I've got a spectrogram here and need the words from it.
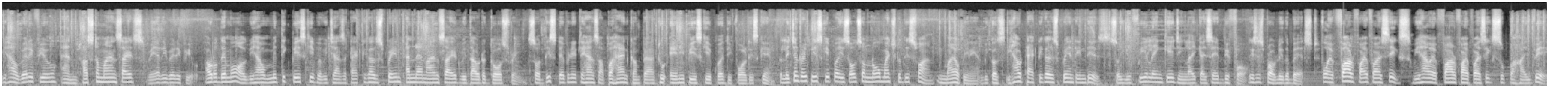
We have very few and custom iron sights very very few. Out of them all we have Mythic Peacekeeper which has a tactical sprint and an iron sight without a ghost ring. So this definitely has upper hand compared to any Peacekeeper default skin. The legendary Peacekeeper is also no match to this one in my opinion because we have tactical sprint in this so you feel engaging like I said before. This is probably the best. For FR556 we have a FR556 Super Highway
